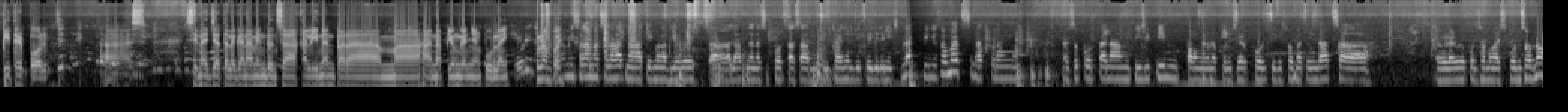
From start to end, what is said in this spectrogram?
Peter Paul s- sinadya talaga namin doon sa Kalinan para mahanap yung ganyang kulay kulang po eh Maraming salamat sa lahat ng ating mga viewers, sa lahat na nasuporta sa ating channel dito yung Mix Vlog. Thank you so much lahat po ng nagsuporta ng PB team, panguna po ni Sir Paul. Thank you so much inyo lahat sa lalo po sa mga sponsor, no?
